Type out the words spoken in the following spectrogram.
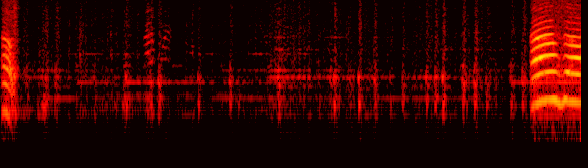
Oh. Um, so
